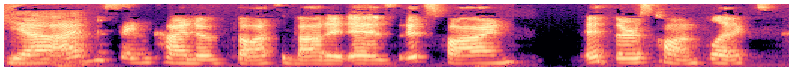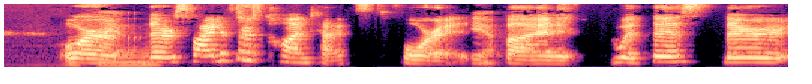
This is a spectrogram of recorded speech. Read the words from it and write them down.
Yeah, I have the same kind of thoughts about it. Is it's fine if there's conflict, or Yeah. there's fine if there's context for it. Yeah. But with this, there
